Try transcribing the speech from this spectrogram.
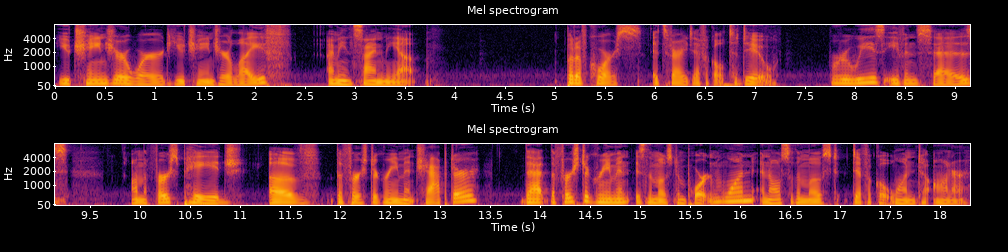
you change your word, you change your life. I mean, sign me up. But of course, it's very difficult to do. Ruiz even says on the first page of the first agreement chapter that the first agreement is the most important one and also the most difficult one to honor.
